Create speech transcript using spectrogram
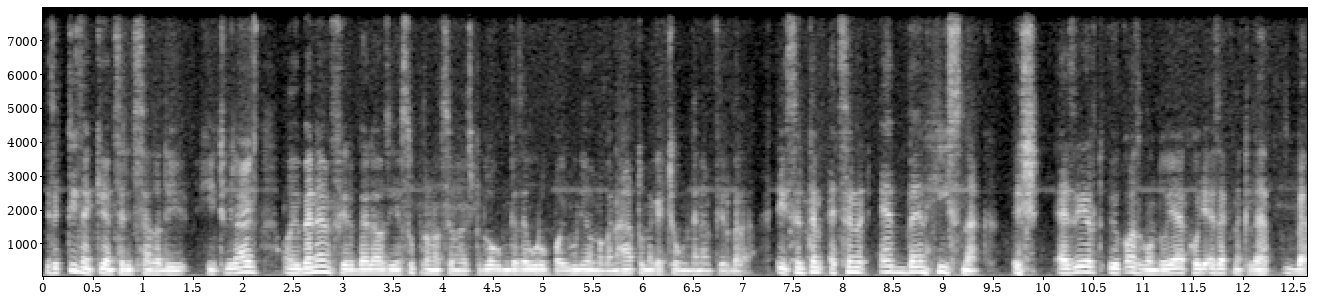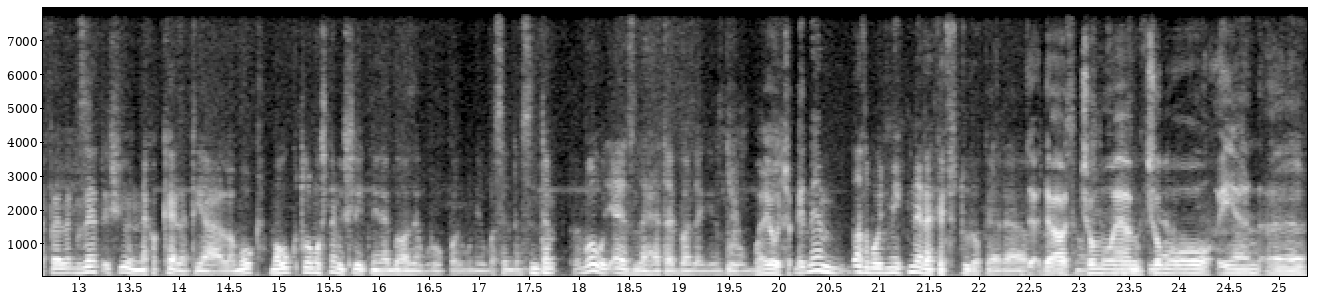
ez egy 19. századi hitvilág, amiben nem fér bele az ilyen supranacionalista dolgok, mint az Európai Unió, meg a NATO, meg egy csomó minden nem fér bele. És szerintem egyszerűen ebben hisznek. És ezért ők azt gondolják, hogy ezeknek le befelegzett, és jönnek a keleti államok. Maguktól most nem is lépnének be az Európai Unióba. Szerintem, szerintem valahogy ez lehet ebbe az egész dologban. jó, csak de nem, az a hogy még neveket tudok erre. De, de a csomó, csomó ilyen uh,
